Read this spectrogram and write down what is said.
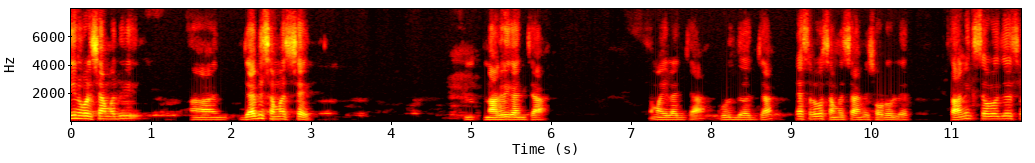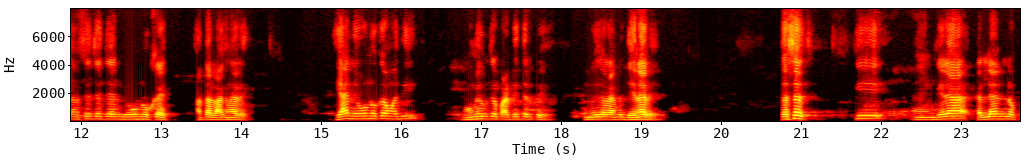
तीन वर्षामध्ये ज्या बी समस्या आहेत नागरिकांच्या महिलांच्या वृद्धांच्या या सर्व समस्या आम्ही सोडवल्या आहेत स्थानिक स्वराज्य संस्थेच्या ज्या निवडणुका आहेत आता लागणार आहेत. ह्या निवडणुकामध्ये भूमिपुत्र पार्टीतर्फे उमेदवार आम्ही देणार आहे. तसंच की गेल्या कल्याण लोक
